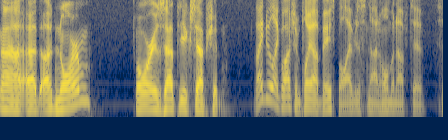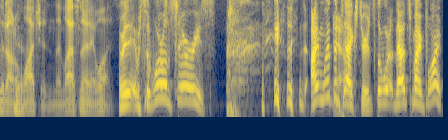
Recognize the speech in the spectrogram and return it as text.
uh, a, a norm, or is that the exception? I do like watching playoff baseball. I'm just not home enough to sit down and watch it. And then last night I was. I mean, it was the World Series. I'm with the Yeah. texture. It's the wor- that's my point.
